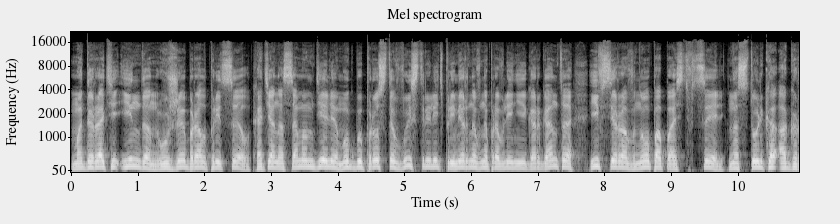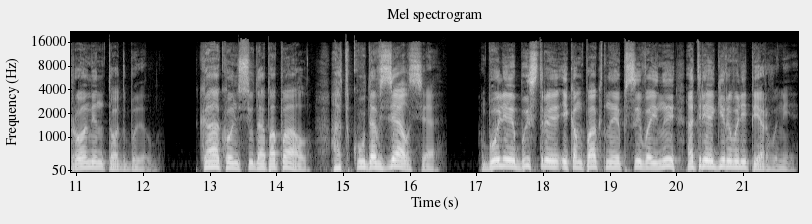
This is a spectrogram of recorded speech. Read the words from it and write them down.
Модерати Индан уже брал прицел, хотя на самом деле мог бы просто выстрелить примерно в направлении Гарганта и все равно попасть в цель, настолько огромен тот был. Как он сюда попал? Откуда взялся? Более быстрые и компактные псы войны отреагировали первыми –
